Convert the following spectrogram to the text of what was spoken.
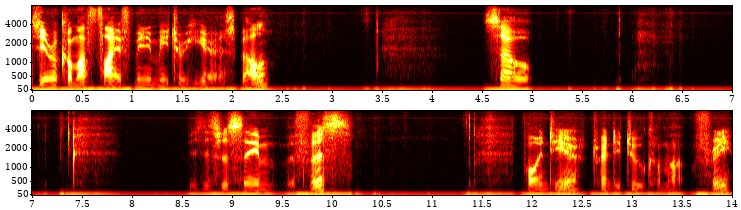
0 comma 5 millimeter here as well. So this is the same with this point here 22 comma 3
